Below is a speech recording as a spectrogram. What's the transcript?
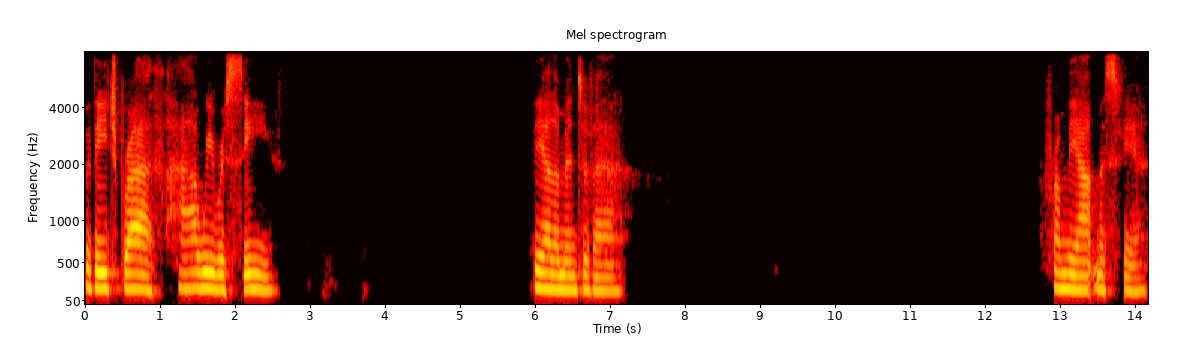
with each breath how we receive the element of air. From the atmosphere.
